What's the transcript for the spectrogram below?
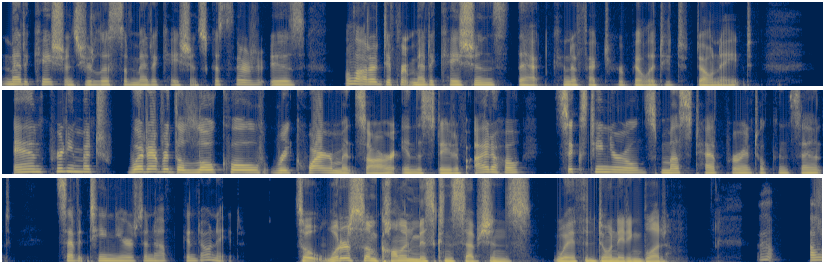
medications, your list of medications, because there is a lot of different medications that can affect your ability to donate. And pretty much whatever the local requirements are in the state of Idaho, 16 year olds must have parental consent, 17 years and up can donate. So, what are some common misconceptions with donating blood? A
